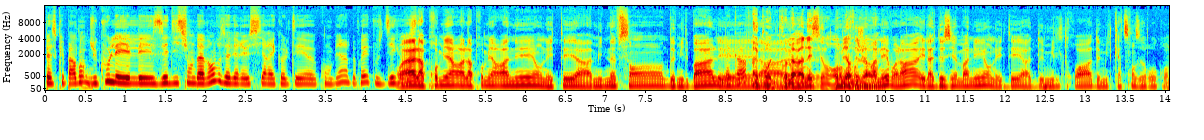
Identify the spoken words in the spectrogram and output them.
parce que, pardon, Pardon. du coup, les, les éditions d'avant, vous avez réussi à récolter euh, combien à peu près? Vous se disiez que Ouais, la première, la première année, on était à 1900, 2000 balles. Et D'accord. Ah, pour une première année, c'est vraiment pour une bien, première déjà. année, voilà. Et la deuxième année, on était à 2003, 2400 euros. Quoi.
